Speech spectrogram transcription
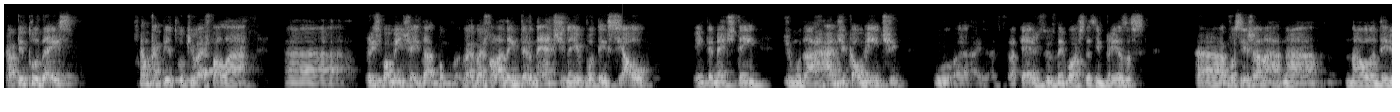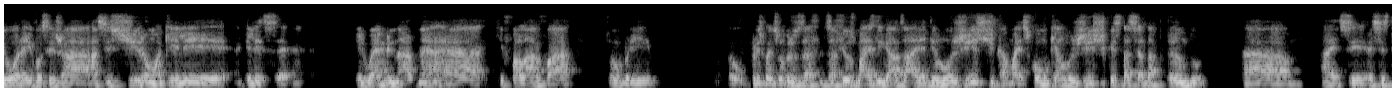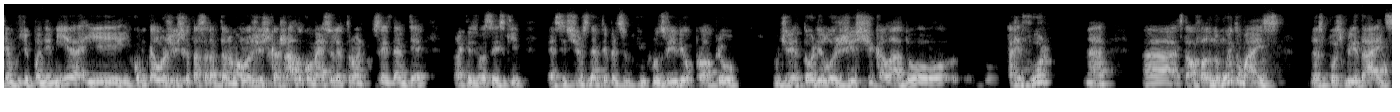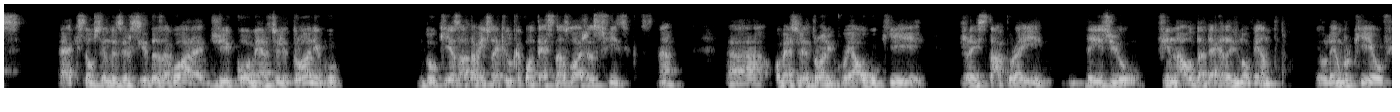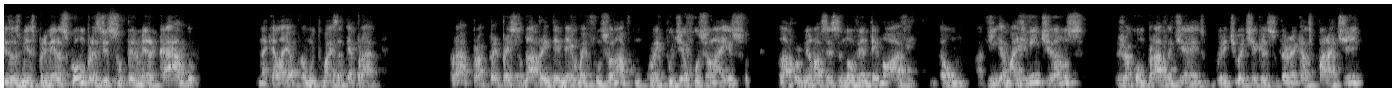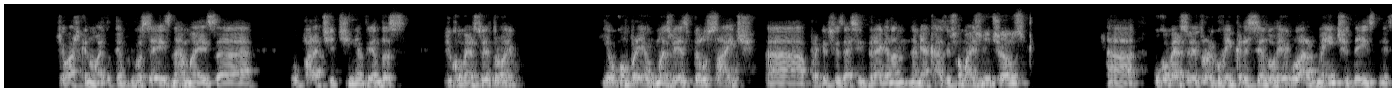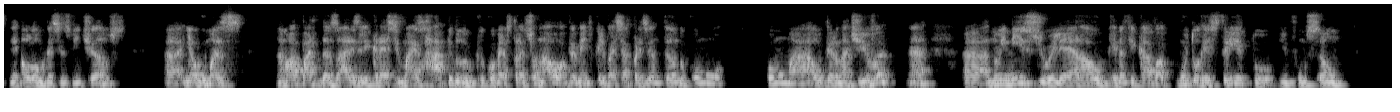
Capítulo 10 é um capítulo que vai falar ah, principalmente aí da, vai, vai, falar da internet né, e o potencial que a internet tem de mudar radicalmente o, as estratégias e os negócios das empresas. Uh, vocês já na, na, na, aula anterior aí vocês já assistiram aquele aqueles eh, aquele webinar né uh, que falava sobre principalmente sobre os desafios mais ligados à área de logística mas como que a logística está se adaptando a, a esse, esses tempos de pandemia e, e, como que a logística está se adaptando a uma logística já do comércio eletrônico vocês devem ter para aqueles de vocês que assistiram vocês devem ter percebido que inclusive o próprio o diretor de logística lá do, do Carrefour né estava falando muito mais das possibilidades é, que estão sendo exercidas agora de comércio eletrônico do que exatamente daquilo que acontece nas lojas físicas. Né? Ah, comércio eletrônico é algo que já está por aí desde o final da década de 90. Eu lembro que eu fiz as minhas primeiras compras de supermercado, naquela época, muito mais até para para estudar, para entender como é que funcionava, como é que podia funcionar isso, lá por 1999. Então, havia mais de 20 anos, eu já comprava, tinha, em Curitiba tinha aqueles supermercados Paraty, que eu acho que não é do tempo de vocês, né? Mas uh, o Paraty tinha vendas de comércio eletrônico e eu comprei algumas vezes pelo site uh, para que eles fizessem entrega na, na, minha casa. Isso há mais de 20 anos. Uh, o comércio eletrônico vem crescendo regularmente desde, ao longo desses 20 anos. em algumas, na maior parte das áreas, ele cresce mais rápido do que o comércio tradicional, obviamente, porque ele vai se apresentando como, como uma alternativa. Né? no início, ele era algo que ainda ficava muito restrito em função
